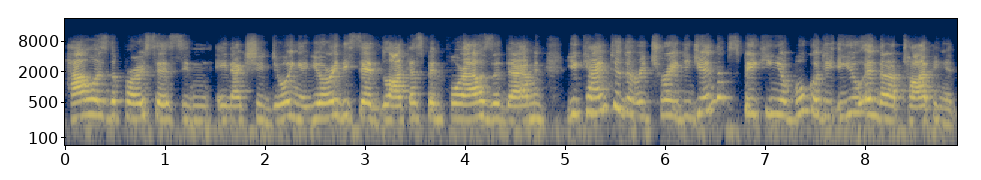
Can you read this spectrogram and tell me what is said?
how was the process in in actually doing it? You already said like i spent four hours a day. I mean you came to the retreat. Did you end up speaking your book or did you ended up typing it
